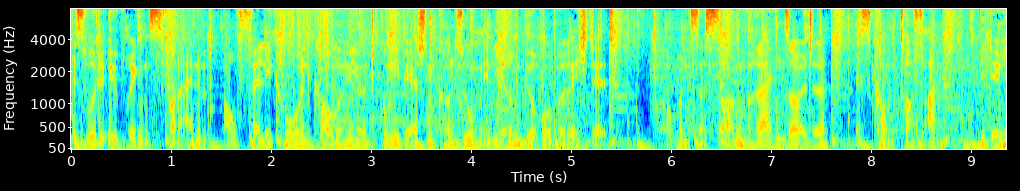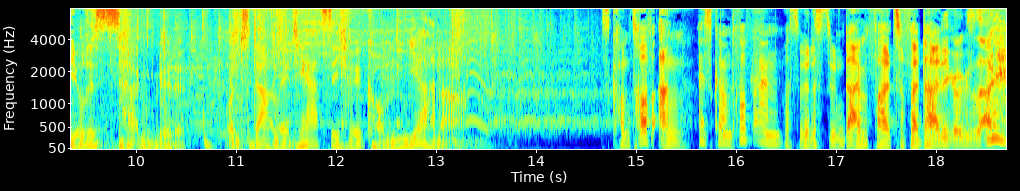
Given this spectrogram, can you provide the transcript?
Es wurde übrigens von einem auffällig hohen Kaugummi- und Gummibärchenkonsum in ihrem Büro berichtet. Ob uns das Sorgen bereiten sollte, es kommt drauf an, wie der Jurist sagen würde. Und damit herzlich willkommen, Jana. Es kommt drauf an. Es kommt drauf an. Was würdest du in deinem Fall zur Verteidigung sagen?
